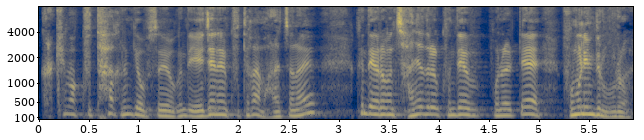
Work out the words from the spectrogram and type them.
그렇게 막 구타 그런 게 없어요. 근데 예전에는 구타가 많았잖아요. 근데 여러분 자녀들을 군대 보낼 때 부모님들 울어요.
